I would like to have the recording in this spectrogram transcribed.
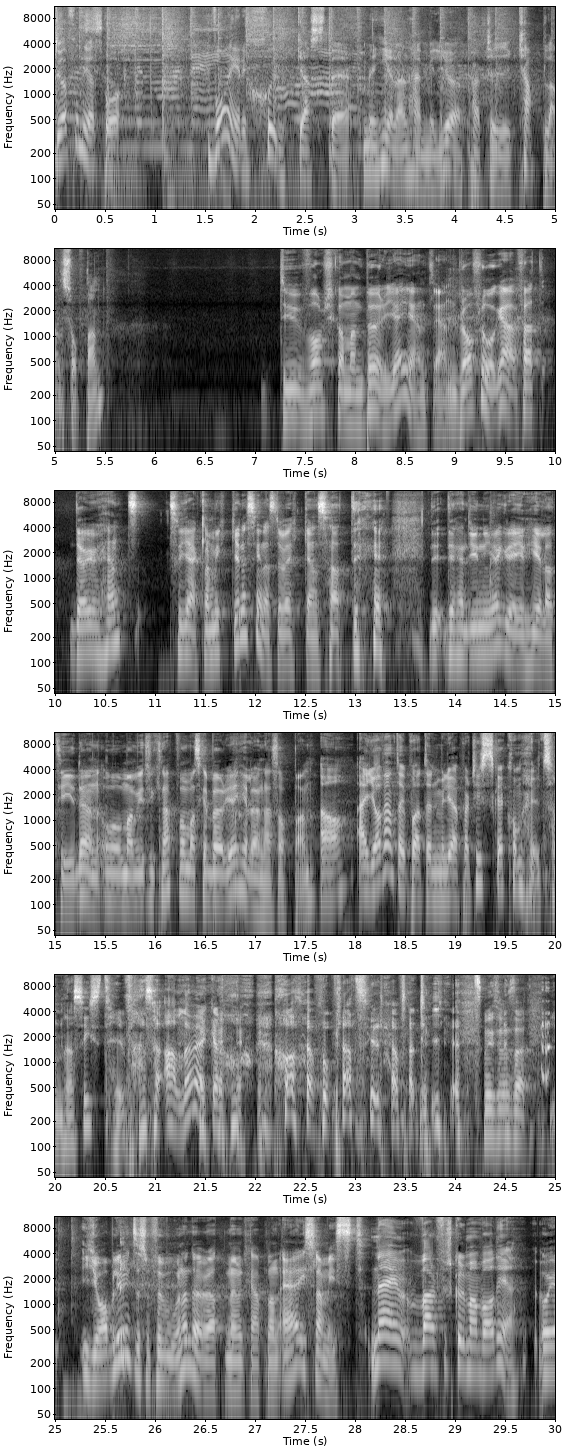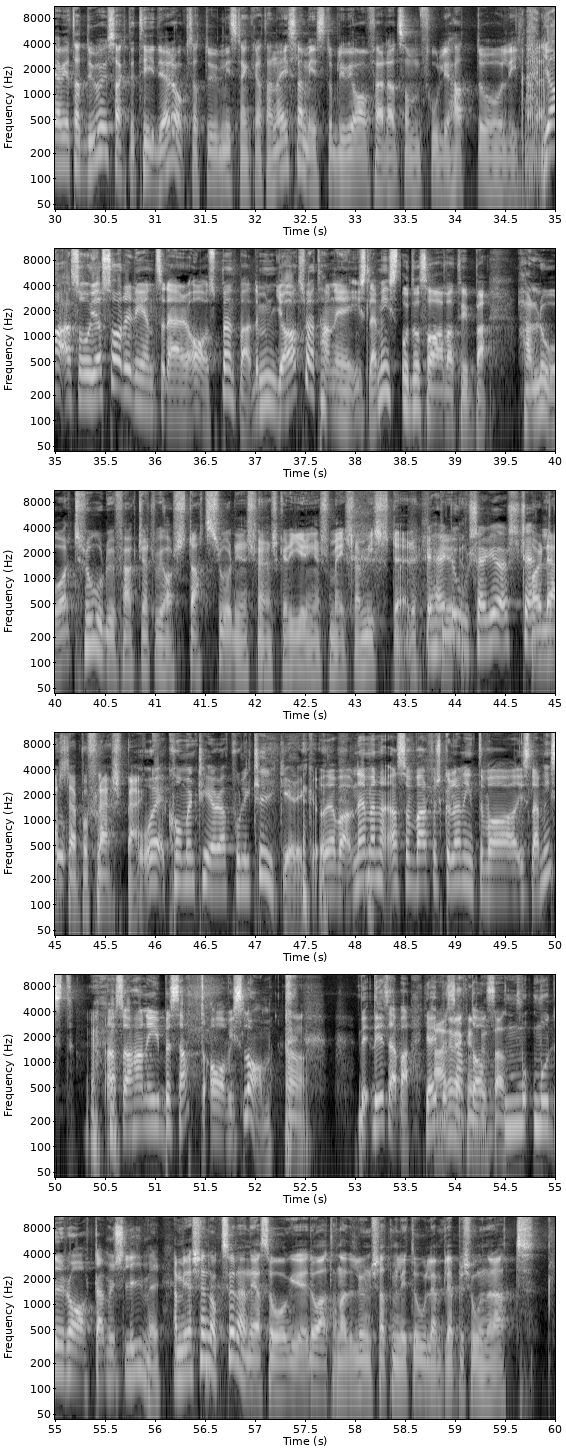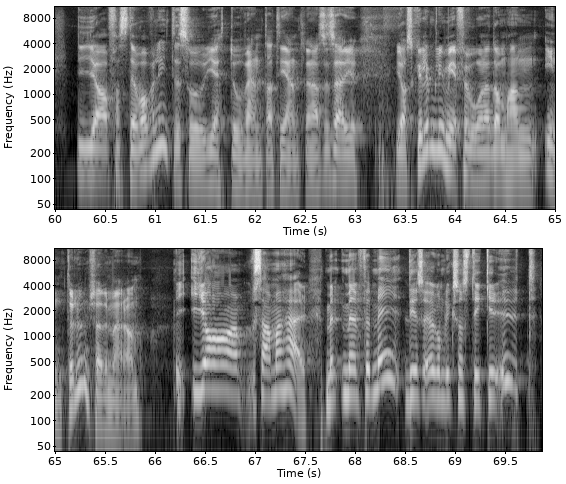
Du har funderat på, vad är det sjukaste med hela den här Miljöparti Kaplan-soppan? Du, var ska man börja egentligen? Bra fråga, för att det har ju hänt så jäkla mycket den senaste veckan så att det, det, det händer ju nya grejer hela tiden och man vet ju knappt var man ska börja hela den här soppan. Ja, jag väntar ju på att en miljöpartist ska komma ut som nazist typ. Alltså alla verkar ha, ha det på plats i det här partiet. Men så här, jag blev inte så förvånad över att Mehmet Kaplan är islamist. Nej, varför skulle man vara det? Och jag vet att du har ju sagt det tidigare också, att du misstänker att han är islamist och blivit avfärdad som foliehatt och liknande. Ja, alltså jag sa det rent sådär avspänt bara. Men jag tror att han är islamist. Och då sa alla typ bara, hallå, tror du faktiskt att vi har statsråd i den svenska regeringen som är islamister? Det här är ett oseriöst sätt Har du läst det här på Flashback? och kommentera politik, Erik. Och jag bara, nej men alltså varför skulle han inte vara islamist? Alltså han är ju besatt av islam. Ja. Det, det är såhär bara, jag är är besatt verkligen av besatt. mo- moderata muslimer. Ja, men jag kände också det när jag såg då att han hade lunchat med lite olämpliga personer att Ja, fast det var väl inte så jätteoväntat egentligen. Alltså, så här, jag skulle bli mer förvånad om han inte lunchade med dem. Ja, samma här. Men, men för mig, det ögonblick som sticker ut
